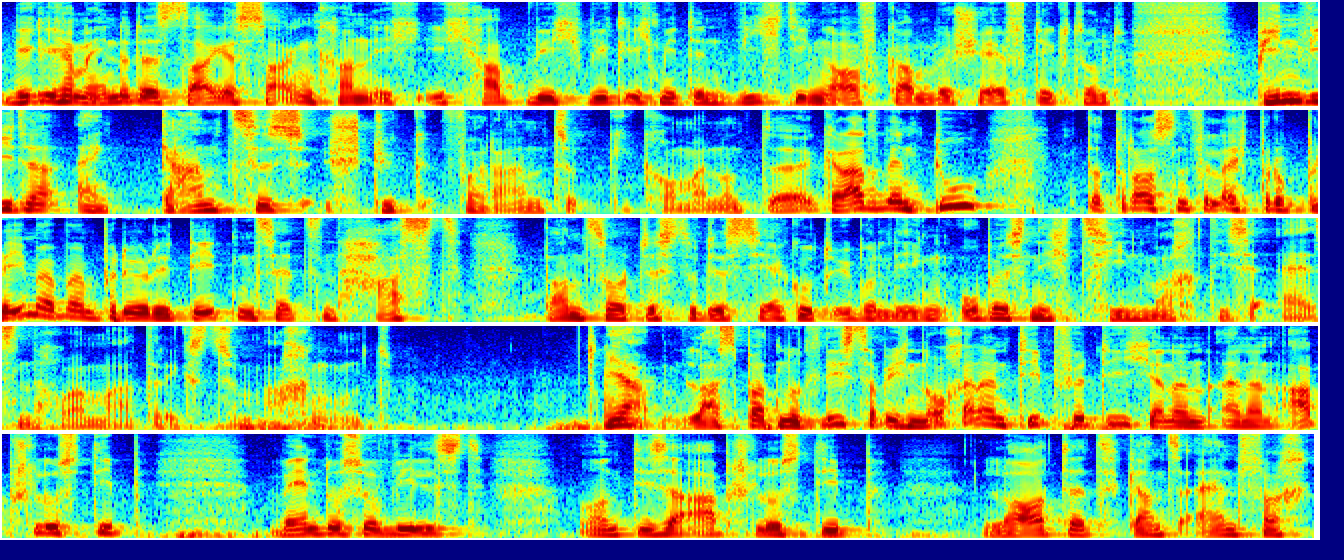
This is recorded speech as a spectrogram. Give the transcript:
wirklich am Ende des Tages sagen kann, ich, ich habe mich wirklich mit den wichtigen Aufgaben beschäftigt und bin wieder ein ganzes Stück vorangekommen. Und äh, gerade wenn du da draußen vielleicht Probleme beim Prioritätensetzen hast, dann solltest du dir sehr gut überlegen, ob es nicht Sinn macht, diese Eisenhower-Matrix zu machen. Und ja, last but not least habe ich noch einen Tipp für dich, einen, einen Abschlusstipp, wenn du so willst. Und dieser Abschlusstipp lautet ganz einfach,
